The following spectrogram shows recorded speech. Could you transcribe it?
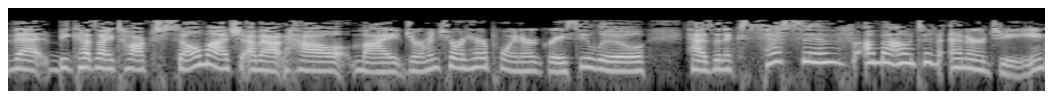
that because I talked so much about how my German Shorthair Pointer Gracie Lou has an excessive amount of energy.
